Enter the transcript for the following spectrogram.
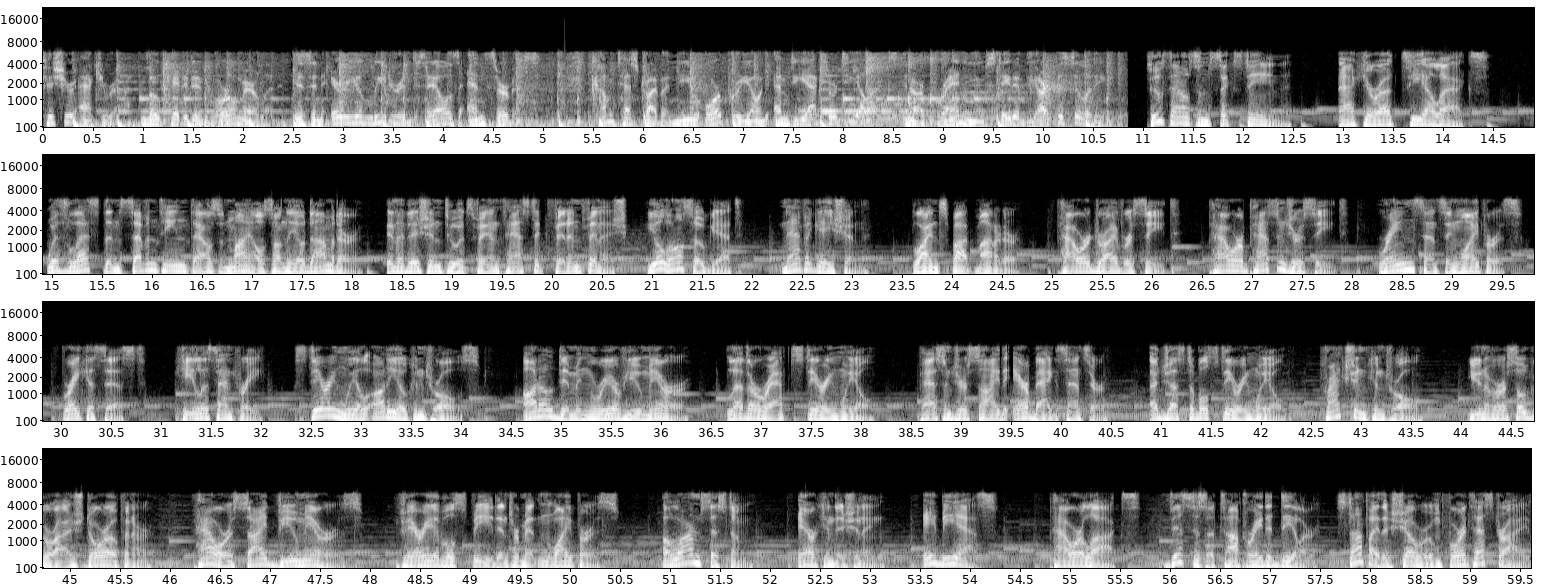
Tischer Acura, located in Laurel, Maryland, is an area leader in sales and service. Come test drive a new or pre-owned MDX or TLX in our brand new state-of-the-art facility. 2016 Acura TLX. With less than 17,000 miles on the odometer, in addition to its fantastic fit and finish, you'll also get navigation, blind spot monitor, power driver seat, power passenger seat, rain sensing wipers, brake assist, keyless entry, steering wheel audio controls, auto dimming rear view mirror, leather wrapped steering wheel, passenger side airbag sensor, adjustable steering wheel, traction control, universal garage door opener, power side view mirrors, variable speed intermittent wipers, alarm system, air conditioning, ABS, power locks. This is a top rated dealer. Stop by the showroom for a test drive.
